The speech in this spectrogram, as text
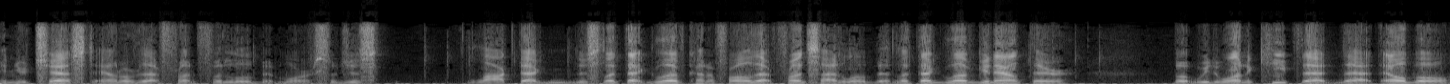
and your chest out over that front foot a little bit more. So just lock that, just let that glove kind of follow that front side a little bit. Let that glove get out there, but we'd want to keep that, that elbow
